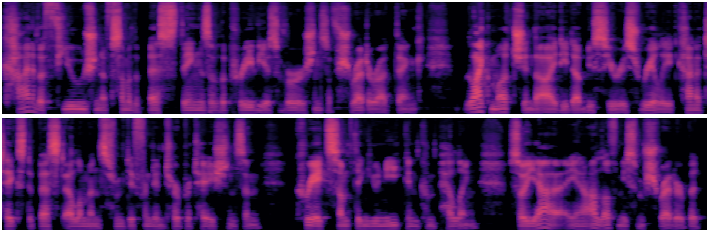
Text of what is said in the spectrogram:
kind of a fusion of some of the best things of the previous versions of Shredder, I think. Like much in the IDW series, really, it kind of takes the best elements from different interpretations and creates something unique and compelling. So yeah, you know, I love me some Shredder, but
